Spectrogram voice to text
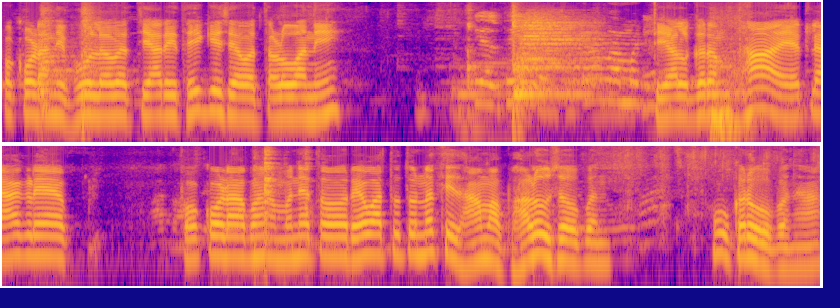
પકોડાની ફૂલ હવે તૈયારી થઈ ગઈ છે હવે તળવાની. તેલ ગરમ થાય એટલે આગળ પકોડા પણ મને તો રહેવાતું તો નથી. આમાં ભાડું છો પણ શું કરવું પણ હા.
